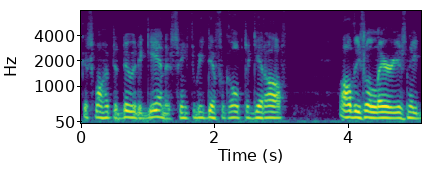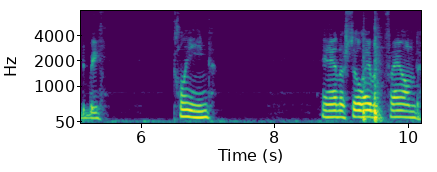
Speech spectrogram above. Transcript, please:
Guess we'll have to do it again. It seems to be difficult to get off. All these little areas need to be cleaned. And I still haven't found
